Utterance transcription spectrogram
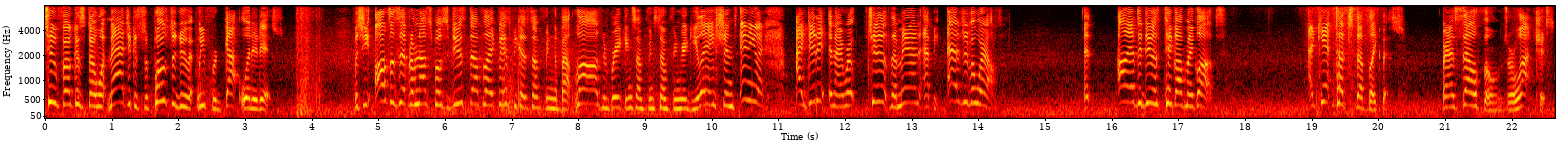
too focused on what magic is supposed to do that we forgot what it is. But she also said that I'm not supposed to do stuff like this because something about laws and breaking something something regulations. Anyway, and I wrote to the man at the edge of the world. And all I have to do is take off my gloves. I can't touch stuff like this. Or have cell phones or watches.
